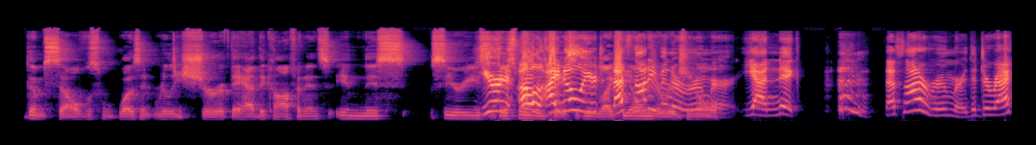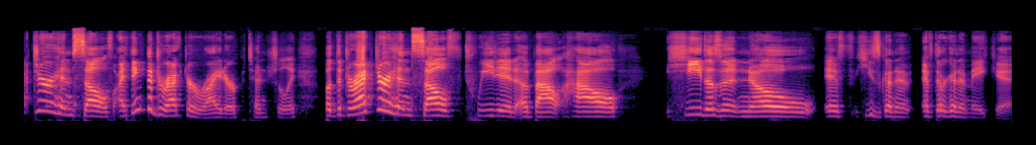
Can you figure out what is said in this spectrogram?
themselves wasn't really sure if they had the confidence in this series. You're oh, I know what you're. like, that's not even original- a rumor. Yeah, Nick, that's not a rumor. The director himself, I think the director writer potentially, but the director himself tweeted about how he doesn't know if he's gonna if they're gonna make it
